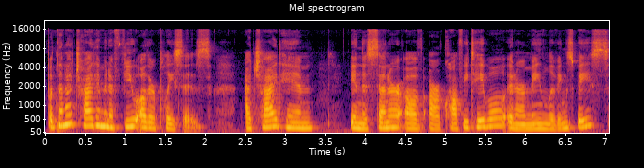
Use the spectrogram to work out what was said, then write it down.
But then I tried him in a few other places. I tried him in the center of our coffee table in our main living space.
